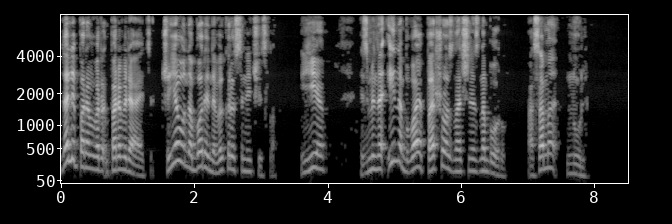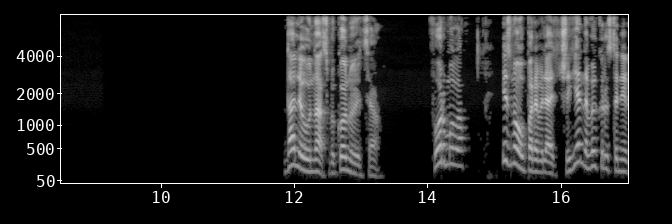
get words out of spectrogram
Далі перевіряється, чи є у наборі невикористані числа. Є. Зміна І набуває першого значення з набору, а саме 0. Далі у нас виконується формула. І знову перевіряється, чи є невикористані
